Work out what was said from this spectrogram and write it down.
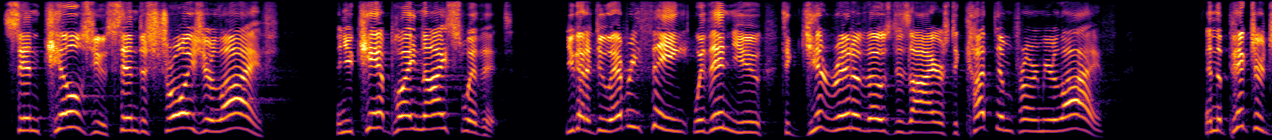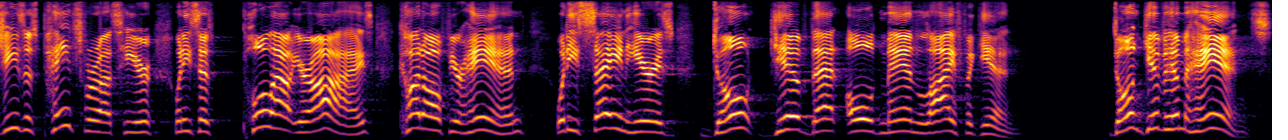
Sin kills you, sin destroys your life, and you can't play nice with it. You got to do everything within you to get rid of those desires, to cut them from your life. And the picture Jesus paints for us here when he says, pull out your eyes, cut off your hand, what he's saying here is don't give that old man life again. Don't give him hands.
